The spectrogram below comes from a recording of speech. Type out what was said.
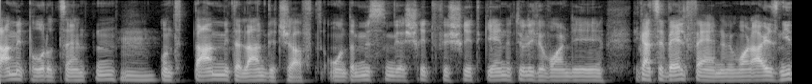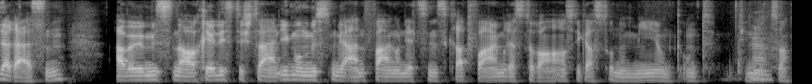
dann mit Produzenten mhm. und dann mit der Landwirtschaft. Und da müssen wir Schritt für Schritt gehen. Natürlich, wir wollen die, die ganze Welt verändern, wir wollen alles niederreißen, aber wir müssen auch realistisch sein. Irgendwo müssen wir anfangen und jetzt sind es gerade vor allem Restaurants, die Gastronomie und, und die Nutzer. Ja.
